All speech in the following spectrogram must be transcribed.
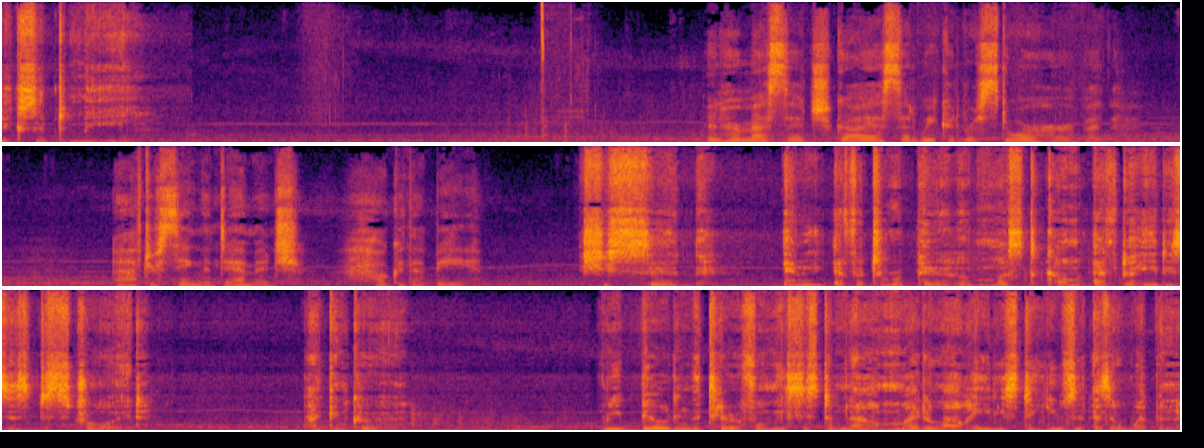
Except me. In her message, Gaia said we could restore her, but... After seeing the damage, how could that be? She said any effort to repair her must come after Hades is destroyed. I concur. Rebuilding the terraforming system now might allow Hades to use it as a weapon.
